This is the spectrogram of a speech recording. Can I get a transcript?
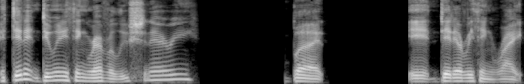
it didn't do anything revolutionary, but it did everything right.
